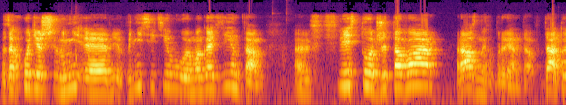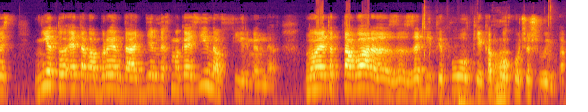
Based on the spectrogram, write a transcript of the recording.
заходишь в, не- э, в несетевой магазин, там, весь тот же товар разных брендов. Да, то есть нету этого бренда отдельных магазинов фирменных, но этот товар за- забиты полки, какой А- хочешь выбор.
